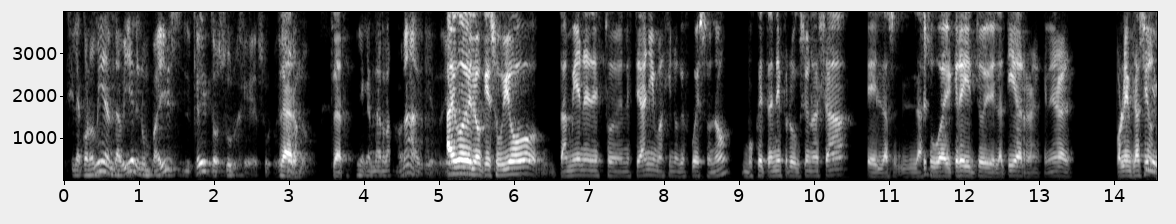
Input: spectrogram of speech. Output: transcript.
si la economía anda bien en un país, el crédito surge, surge claro, solo. Claro. Tiene que andar dando a nadie. Algo de lo que subió también en, esto, en este año, imagino que fue eso, ¿no? Vos que tenés producción allá, eh, la, suba del crédito y de la tierra en general. Por la inflación,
